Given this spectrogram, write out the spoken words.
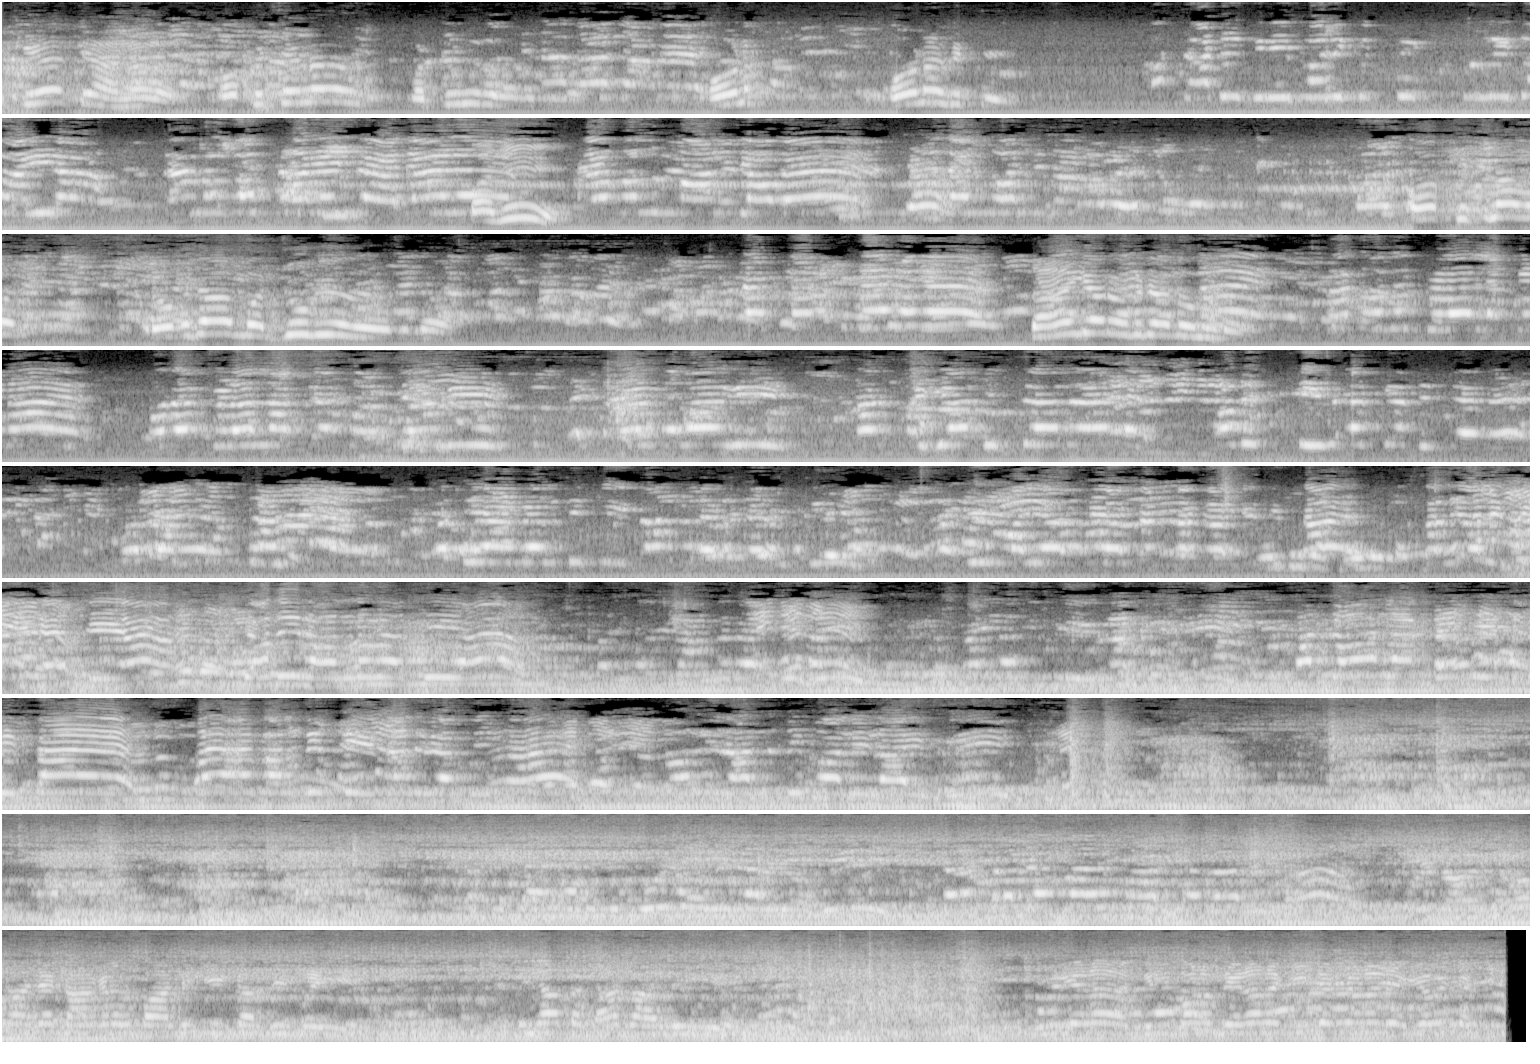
ਧਿਆਨ ਨਾਲ। ਉਹ ਖਿੱਚੇ ਨਾ ਵੱਡੀ ਨਹੀਂ ਉਹ ਨਾ ਉਹ ਨਾ ਖਿੱਚੇ। ਸਾਡੀ ਗਰੀਬਾਂ ਦੀ ਕੁੱਤੀ ਕੁੱਲੀ ਢਾਈ ਆ। ਮਲ ਦਾ ਸਾਰੇ ਹੀ ਲੈ ਜਾਣ। ਭਾਜੀ। ਇਹ ਮਲ ਮਰ ਜਾਵੇ। ਇਹਦਾ ਕੁਝ ਨਾ ਰਵੇ ਉਹ ਵਾ- ਰੁਕ ਜਾ ਵੱਜੂਗੀ ਉਹ ਰੁਕ ਜਾ। ਤਾਂ ਹੀ ਰੁਕ ਜਾ ਦੋ ਮਿੰਟ ਉਹਦੇ ਪਿੜਾ ਲੱਗਣਾ ਹੈ। ਉਹਦੇ ਪਿੜਾ ਲੱਗ ਕੇ ਮਰ ਜਾਣੀ ਇਹ ਉਹਦੀ ਚੀਜ਼ ਅੱਗੇ ਦਿੱਤੇ ਨੇ? ਅਸੀਂ ਆ ਮਿਲ ਦੀ ਚੀਜ਼ ਅਸੀਂ ਰੁਪਈਆ ਰੁਪਈਆ ਕੱਟਾ ਕਰਕੇ ਦਿੱਤਾ ਹੈ? ਅਸੀਂ ਉਹਦੀ ਚੀਜ਼ ਵੇਚੀ। ਆ ਉਹਦੀ ਰੰਨ ਵੇਚੀ ਆ। ਰੰਨ ਵੇਚੀ ਅਸੀਂ ਉਹਦੀ ਚੀਜ਼ ਵੇਚੀ ਆ ਦੋ ਲੱਖ ਰੁਪਏ ਦਿੱਤਾ ਹੈ ਓਏ ਮਰ ਦੀ ਚੀਜ਼ ਉਹਦੀ ਵੇਚੀ ਹੈ ਉਹਦੀ ਰੰਨ ਦੀ ਗੋਲੀ ਲਾਈ ਸੀ ਰਾਜਾ ਕਾਂਗਰਸ ਪਾਰਟੀ ਕੀ ਕਰਦੀ ਪਈ ਹੈ ਕਿੰਨਾ ਧੱਕਾ ਕਰ ਰਹੀ ਹੈ ਠੀਕ ਨਾ, ਗਰੀਬਾਂ ਨੂੰ ਦੇਣਾ ਤਾਂ ਕੀ ਕਰੀ ਉਹਨਾਂ ਦੇ ਅੱਗੇ ਵੀ ਚੱਕੀ।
